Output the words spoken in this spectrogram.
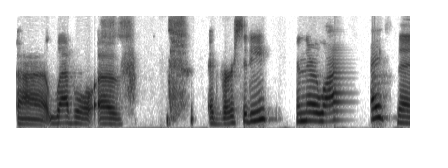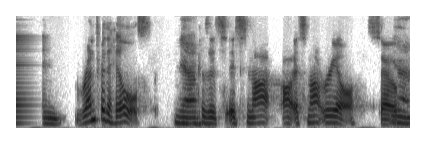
uh, level of adversity in their life then run for the hills. Yeah, because it's it's not it's not real. So yeah.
